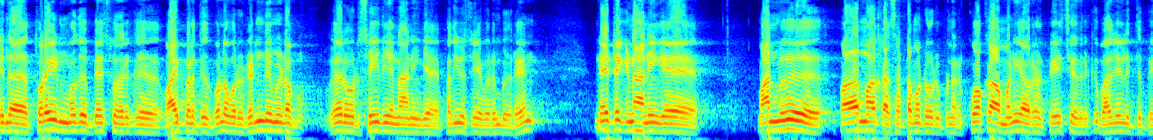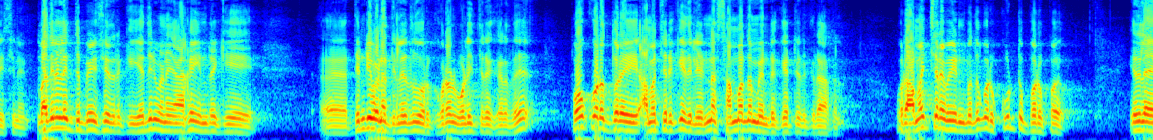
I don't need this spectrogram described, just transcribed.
இந்த துறையின் போது பேசுவதற்கு வாய்ப்பளித்தது போல ஒரு ரெண்டு நிமிடம் வேறு ஒரு செய்தியை நான் இங்கே பதிவு செய்ய விரும்புகிறேன். நேற்றைக்கு நான் இங்கே மாண்புமிகு பாமக சட்டமன்ற உறுப்பினர் கோகாமணி அவர்கள் பேசியதற்கு பதிலளித்து பேசினேன். பதிலளித்து பேசியதற்கு எதிர்வினையாக இன்றைக்கு திண்டிவனத்திலிருந்து ஒரு குரல் ஒழித்திருக்கிறது போக்குவரத்துறை அமைச்சருக்கு இதில் என்ன சம்பந்தம் என்று கேட்டிருக்கிறார்கள். ஒரு அமைச்சரவை என்பது ஒரு கூட்டு பொறுப்பு. இதில்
